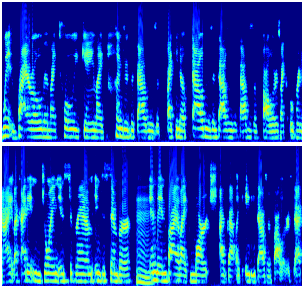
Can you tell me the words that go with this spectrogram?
went viral and like totally gained like hundreds of thousands of like you know thousands and thousands and thousands of followers like overnight like i didn't join instagram in december mm. and then by like march i've got like 80,000 followers that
